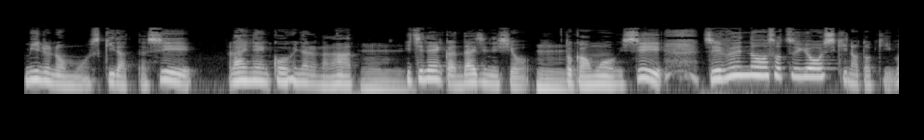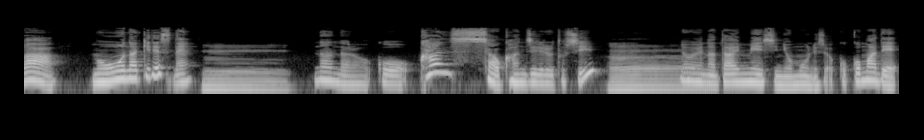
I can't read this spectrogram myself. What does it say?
見るのも好きだったし、来年こういう風になるんだな。うん。一年間大事にしようんうとか思うし、自分の卒業式の時は、もう大泣きですね。うーん。なんだろう、こう、感謝を感じれる年のような代名詞に思うんですよ。ここまで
